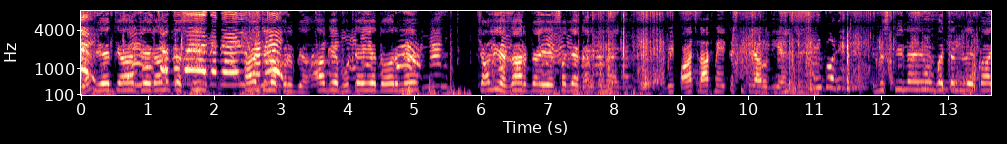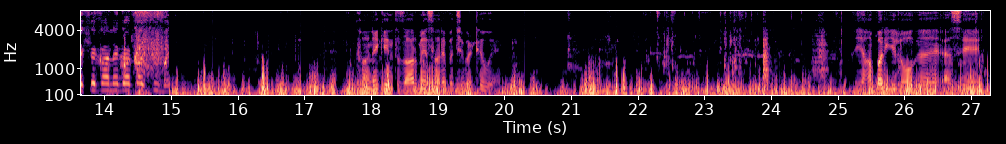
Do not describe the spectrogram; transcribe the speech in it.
डाल ये तैयार देगा ना कस्ती पाँच लाख रुपया। आगे भुटे ये दौर में चालीस हज़ार रुपया ये सजा घर बनाएगा। अभी पाँच लाख में एक कश्ती तैयार होती है। मिसकी नहीं हूँ बचन ले का शिकाने का कस्ती बच- खाने के इंतज़ार में सारे बच्चे बैठे हुए हैं। यहाँ पर ये लोग ऐसे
